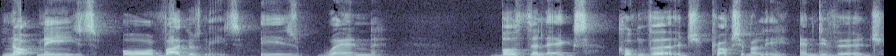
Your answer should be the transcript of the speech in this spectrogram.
Knock knees or valgus knees is when both the legs converge proximally and diverge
